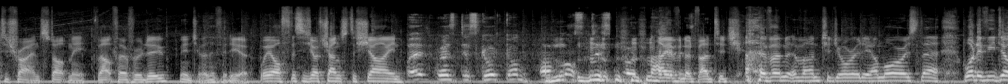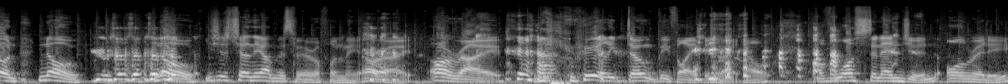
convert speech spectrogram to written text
to try and stop me. Without further ado, enjoy the video. Way off, this is your chance to shine. Where's, where's Discord gone? I've lost Discord. I have an advantage. I have an advantage already. I'm always there. What have you done? No. no. You just turned the atmosphere off on me. All right. All right. You really don't be fighting right now. I've lost an engine already.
